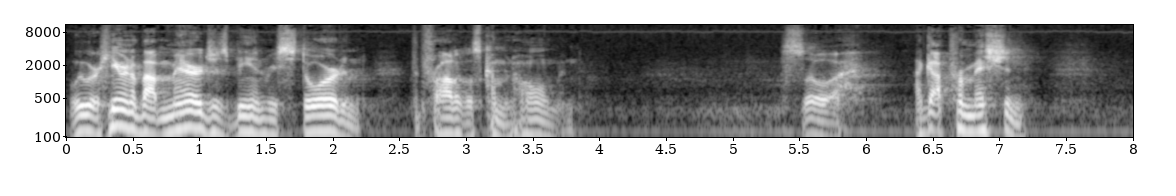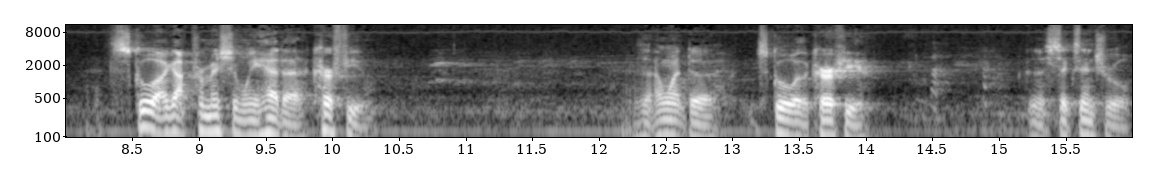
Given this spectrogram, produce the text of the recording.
we were hearing about marriages being restored and the prodigals coming home. And so uh, I got permission. At school, I got permission. We had a curfew. I went to school with a curfew, a six inch rule.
